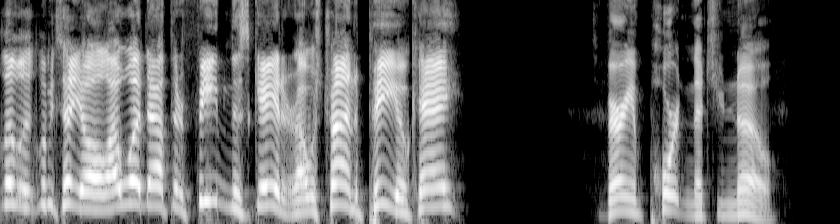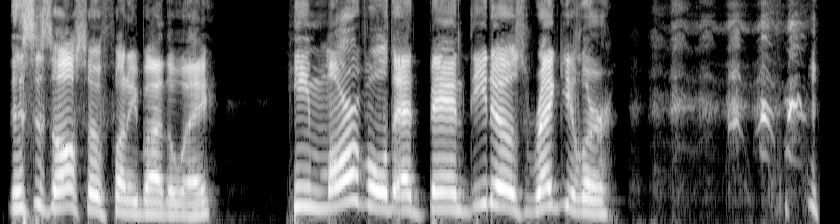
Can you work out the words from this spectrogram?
Let, let- let me tell you all, I wasn't out there feeding this gator. I was trying to pee, okay? It's very important that you know. This is also funny, by the way. He marveled at Bandito's regular.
